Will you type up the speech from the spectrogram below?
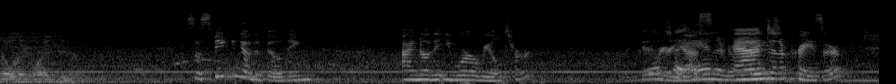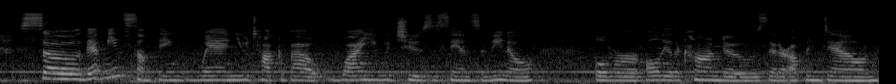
building right here. So speaking of the building, I know that you were a realtor. Realtor Yes, and an And an appraiser. appraiser. So that means something when you talk about why you would choose the San Savino over all the other condos that are up and down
